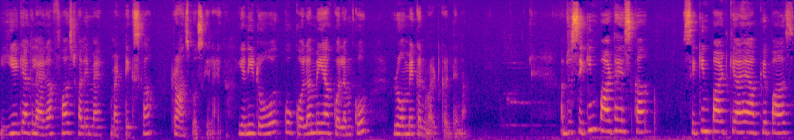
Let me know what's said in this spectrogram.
ये क्या कहलाएगा? फ़र्स्ट वाले मैट्रिक्स का ट्रांसपोज कहलाएगा। यानी रो को कॉलम में या कॉलम को रो में कन्वर्ट कर देना। अब जो सेकेंड पार्ट है इसका सेकेंड पार्ट क्या है आपके पास?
